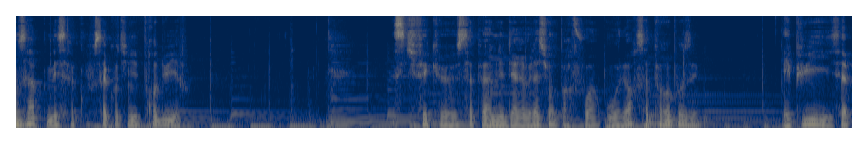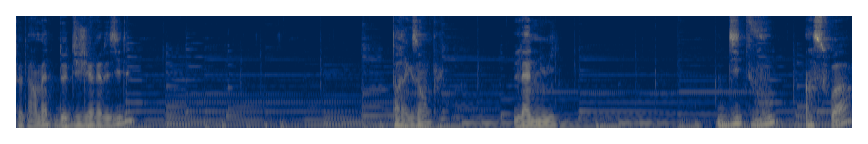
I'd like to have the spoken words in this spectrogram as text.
On mais ça continue de produire. Ce qui fait que ça peut amener des révélations parfois, ou alors ça peut reposer. Et puis, ça peut permettre de digérer des idées. Par exemple, la nuit. Dites-vous un soir,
